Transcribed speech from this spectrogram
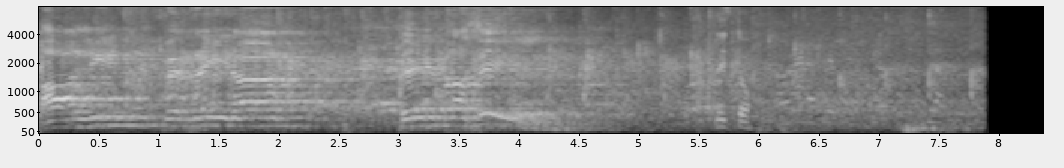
Aline Ferreira de Brasil. Listo.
